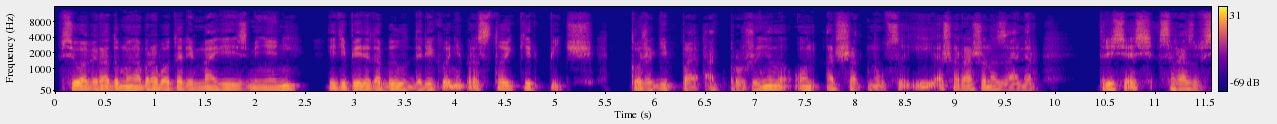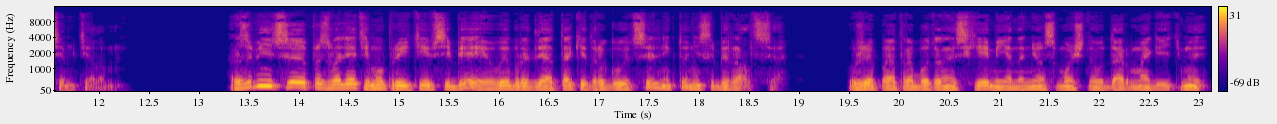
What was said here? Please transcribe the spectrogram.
Всю ограду мы обработали магией изменений, и теперь это был далеко не простой кирпич. Кожа гиппа отпружинила, он отшатнулся и ошарашенно замер, трясясь сразу всем телом. Разумеется, позволять ему прийти в себя и выбрать для атаки другую цель никто не собирался. Уже по отработанной схеме я нанес мощный удар магии тьмы,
